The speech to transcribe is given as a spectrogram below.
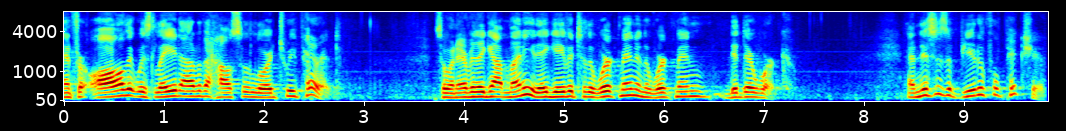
and for all that was laid out of the house of the Lord to repair it. So whenever they got money, they gave it to the workmen, and the workmen did their work. And this is a beautiful picture.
